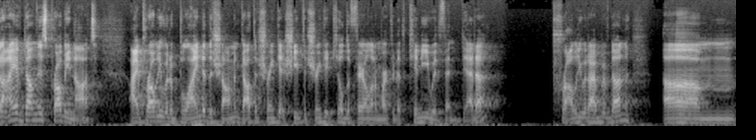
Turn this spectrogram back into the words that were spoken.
I have done this? Probably not. I probably would have blinded the shaman, got the trinket, sheep the trinket, killed the feral, and a mark death kidney with vendetta. Probably what I would have done. Um,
